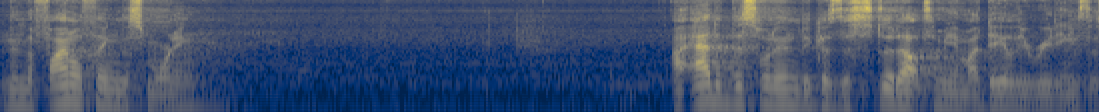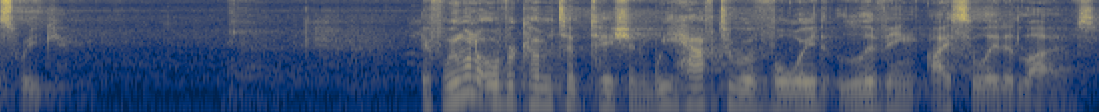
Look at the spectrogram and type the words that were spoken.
And then the final thing this morning, I added this one in because this stood out to me in my daily readings this week if we want to overcome temptation, we have to avoid living isolated lives.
